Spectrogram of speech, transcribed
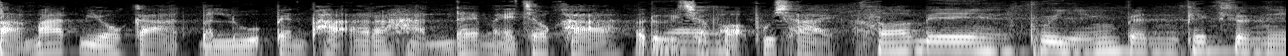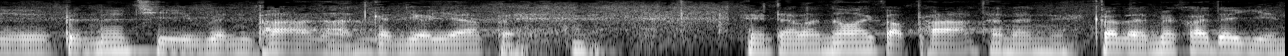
สามารถมีโอกาสบรรลุเป็นพระอรหันต์ได้ไหมเจ้าคะ หรือเฉพาะผู้ชายครับอ๋อมีผู้หญิงเป็นภิกษุณีเป็นแม่ชีเป็นพระอรหันต์กันเยอะแยะไปเพียงแต่ว่าน้อยกว่าพระเท่านั้นก็เลยไม่ค่อยได้ยิน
